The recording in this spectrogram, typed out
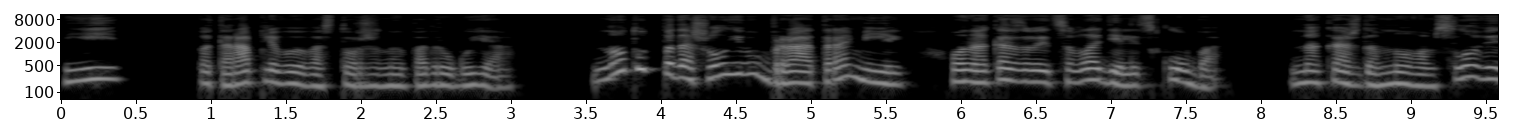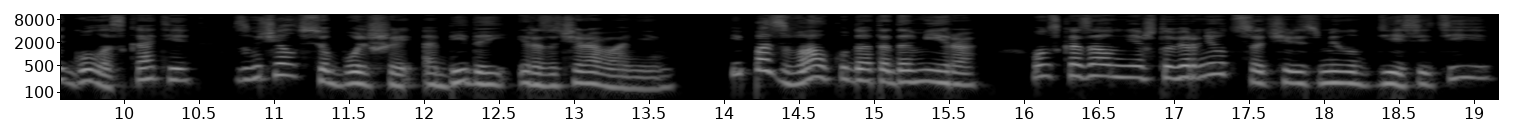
И поторапливаю восторженную подругу я. Но тут подошел его брат Рамиль, он, оказывается, владелец клуба. На каждом новом слове голос Кати звучал все большей обидой и разочарованием. И позвал куда-то до мира. Он сказал мне, что вернется через минут десять и...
